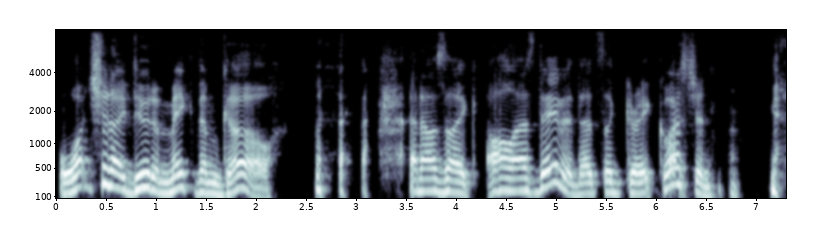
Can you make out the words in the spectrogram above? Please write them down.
What should I do to make them go? And I was like, I'll ask David. That's a great question.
